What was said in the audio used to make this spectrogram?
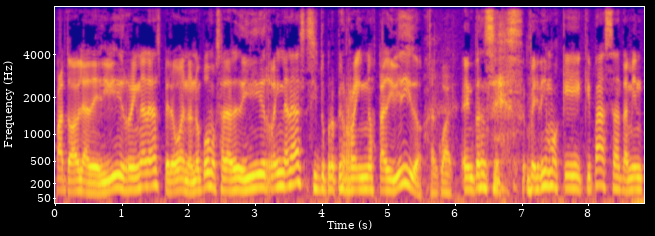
Pato habla de dividir y reinarás, pero bueno, no podemos hablar de dividir y reinarás si tu propio reino está dividido. Tal cual. Entonces, veremos qué, qué pasa. También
